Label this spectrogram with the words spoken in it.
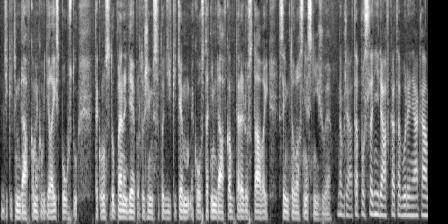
díky těm dávkám jako vydělají spoustu, tak ono se to úplně neděje, protože jim se to díky těm jako ostatním dávkám, které dostávají, se jim to vlastně snižuje. Dobře, a ta poslední dávka, ta bude nějaká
